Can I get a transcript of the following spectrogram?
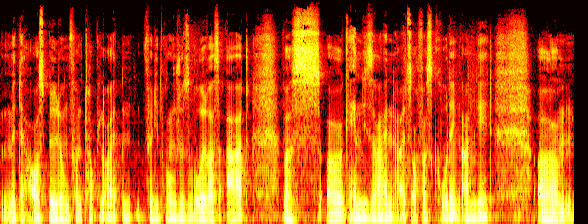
mit der Ausbildung von Top-Leuten für die Branche, sowohl was Art, was äh, Game Design als auch was Coding angeht, ähm,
